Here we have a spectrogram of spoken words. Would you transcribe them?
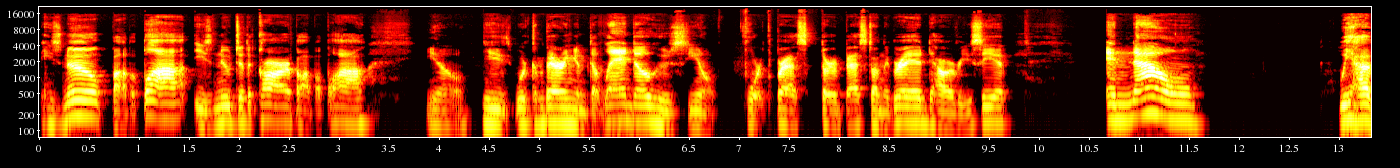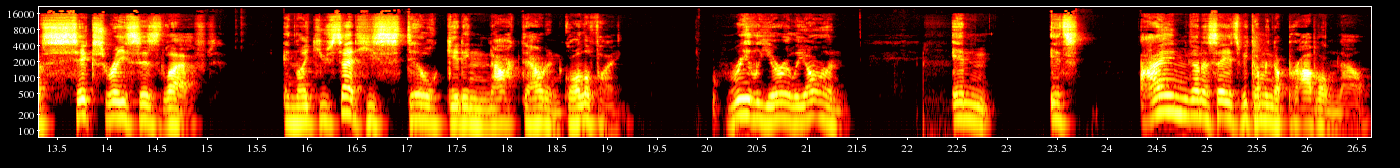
he's new, blah blah blah. He's new to the car, blah blah blah. You know, he's we're comparing him to Lando, who's, you know, fourth best, third best on the grid, however you see it. And now we have six races left. And like you said, he's still getting knocked out in qualifying really early on. And it's, I'm to say it's becoming a problem now.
